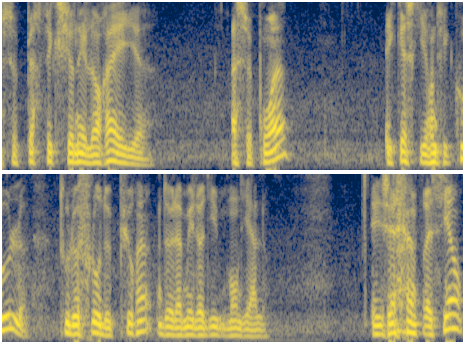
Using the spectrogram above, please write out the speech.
se perfectionner l'oreille à ce point. Et qu'est-ce qui en découle? Tout le flot de purin de la mélodie mondiale. Et j'ai l'impression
